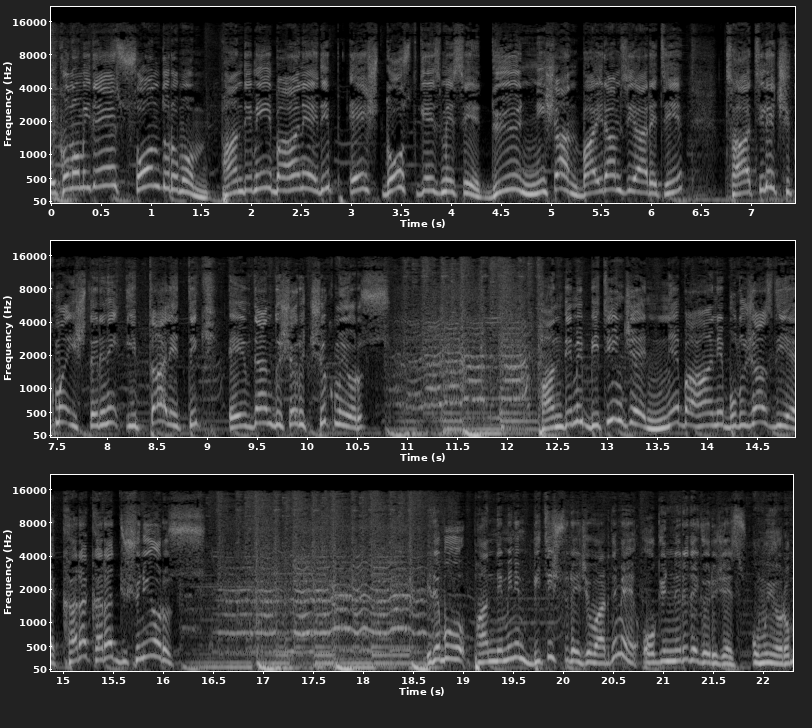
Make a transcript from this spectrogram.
Ekonomide son durumum pandemiyi bahane edip eş dost gezmesi, düğün, nişan, bayram ziyareti, tatile çıkma işlerini iptal ettik. Evden dışarı çıkmıyoruz. Pandemi bitince ne bahane bulacağız diye kara kara düşünüyoruz. Bir de bu pandeminin bitiş süreci var değil mi? O günleri de göreceğiz umuyorum.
